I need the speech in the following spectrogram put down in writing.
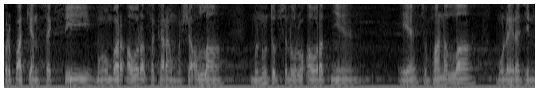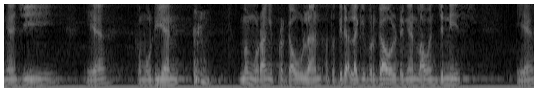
berpakaian seksi, mengumbar aurat sekarang masya Allah menutup seluruh auratnya, ya subhanallah, mulai rajin ngaji, ya kemudian mengurangi pergaulan atau tidak lagi bergaul dengan lawan jenis, ya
